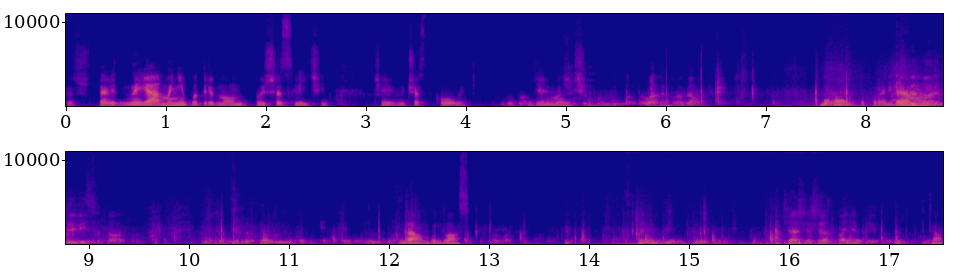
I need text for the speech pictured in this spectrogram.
Це ж навіть не я, мені потрібно, он пише слідчий чи участковий. Будь ласка, документи. Давайте пройдемо. Давайте Тільки пройдемо. під ноги дивіться дату. Не видно. Да, будь ласка. Давайте. Зараз, зараз, понятий. Так.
